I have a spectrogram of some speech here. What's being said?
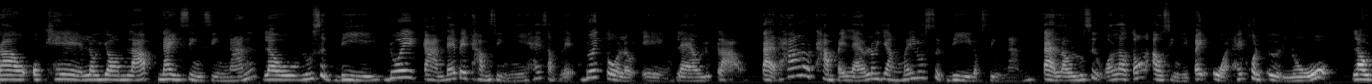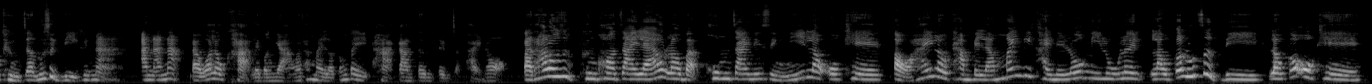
เราโอเค เรายอมรับในสิ่งสิ่งนั้น เรารู้สึกดีด้วยการได้ไปทำสิ่งนี้ให้สำเร็จด้วยตัวเราเองแล้วหรือเปล่า แต่ถ้าเราทำไปแล้วเรายังไม่รู้สึกดีกับสิ่งนั้น แต่เรารู้สึกว่าเราต้องเอาสิ่งนี้ไปอวดให้คนอื่นรู้ เราถึงจะรู้สึกดีขึ้นมา อันนั้นอะแปลว่าเราขาดอะไรบางอย่าง แล้วทำไมเราต้องไปหาการเติมเต็มจากภายนอก แต่ถ้าเราสึกพึงพอใจแล้วเราแบบภูมิใจในสิ่งนี้เราโอเค ต่อให้เราทำไปแล้วไม่มีใครในโลกนี้รู้เลย เราก็รู้สึกดี เราก็โอเค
